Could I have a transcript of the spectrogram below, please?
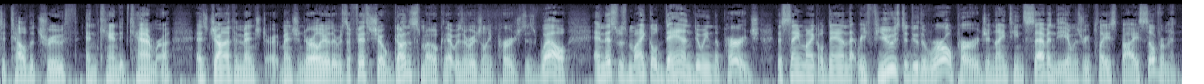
To Tell the Truth, and Candid Camera. As Jonathan mentioned, mentioned earlier, there was a fifth show, Gunsmoke, that was originally purged as well. And this was Michael Dann doing the purge, the same Michael Dann that refused to do the rural purge in 1970 and was replaced by Silverman.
